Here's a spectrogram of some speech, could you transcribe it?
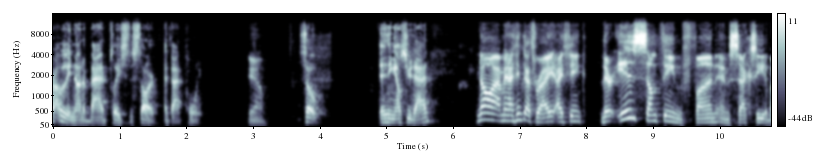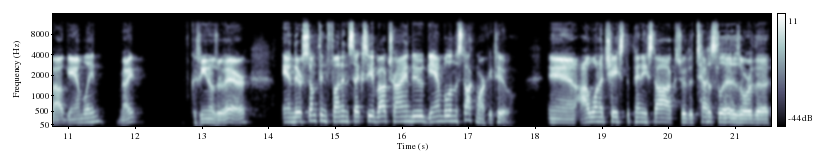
probably not a bad place to start at that point. Yeah. So, anything else you'd add? No, I mean, I think that's right. I think there is something fun and sexy about gambling, right? Casinos are there. And there's something fun and sexy about trying to gamble in the stock market too and I want to chase the penny stocks or the Teslas or the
